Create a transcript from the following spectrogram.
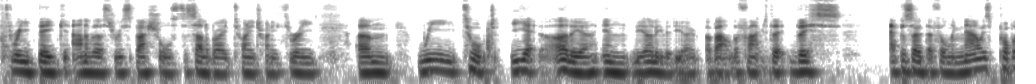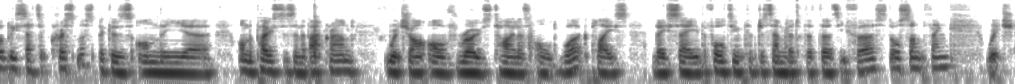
three big anniversary specials to celebrate 2023. Um, we talked yet earlier in the early video about the fact that this episode they're filming now is probably set at Christmas because on the uh, on the posters in the background, which are of Rose Tyler's old workplace, they say the 14th of December to the 31st or something, which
